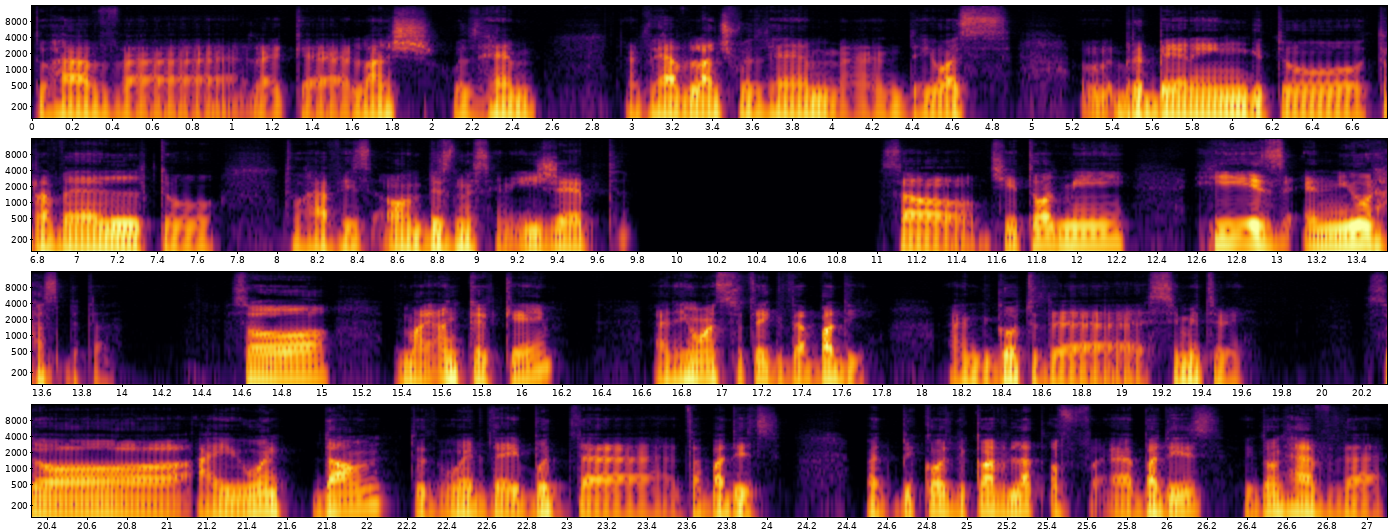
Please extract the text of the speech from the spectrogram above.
to have uh, like uh, lunch with him, and we have lunch with him, and he was preparing to travel to to have his own business in Egypt. So she told me he is in your hospital. So my uncle came, and he wants to take the body and go to the cemetery. So I went down to where they put the the bodies but because we have a lot of uh, bodies, we don't have the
